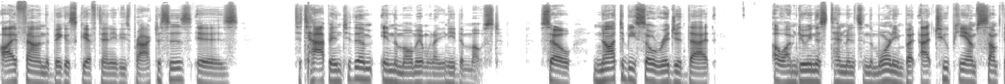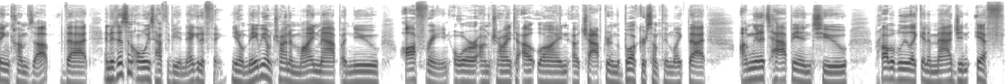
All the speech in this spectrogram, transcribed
I've found the biggest gift to any of these practices is to tap into them in the moment when I need them most. So, not to be so rigid that, oh, I'm doing this 10 minutes in the morning, but at 2 p.m., something comes up that, and it doesn't always have to be a negative thing. You know, maybe I'm trying to mind map a new offering or I'm trying to outline a chapter in the book or something like that. I'm going to tap into probably like an imagine if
